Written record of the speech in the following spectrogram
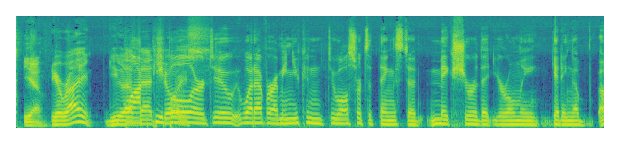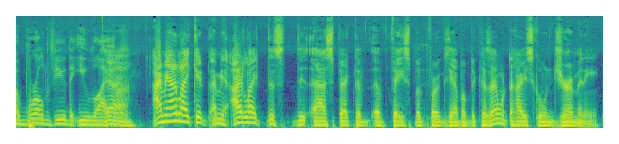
Yeah. You're right. You have Block that people choice. or do whatever. I mean, you can do all sorts of things to make sure that you're only getting a, a worldview that you like. Yeah. I mean, I like it. I mean, I like this the aspect of, of Facebook, for example, because I went to high school in Germany.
